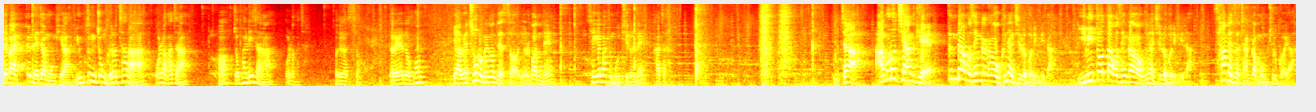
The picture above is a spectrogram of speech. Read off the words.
제발 끝내자 몽키야. 6등 좀 그렇잖아. 올라가자. 어? 쪽팔리잖아. 올라가자. 어디 갔어? 드라이어드 혼? 야 왜 1500원 됐어? 열받네. 3개밖에 못 지르네. 가자. 자 아무렇지 않게 뜬다고 생각하고 그냥 질러버립니다. 이미 떴다고 생각하고 그냥 질러버립니다. 3에서 잠깐 멈출 거야.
